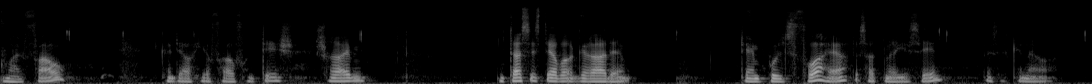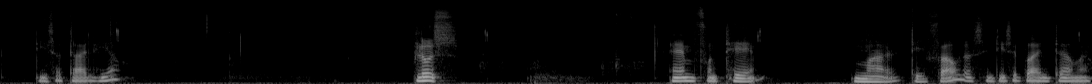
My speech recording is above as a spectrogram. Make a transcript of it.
mal v. Ich könnte auch hier v von t sch schreiben. Und das ist aber gerade der Impuls vorher, das hatten wir gesehen, das ist genau dieser Teil hier, plus m von t mal dv, das sind diese beiden Terme,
